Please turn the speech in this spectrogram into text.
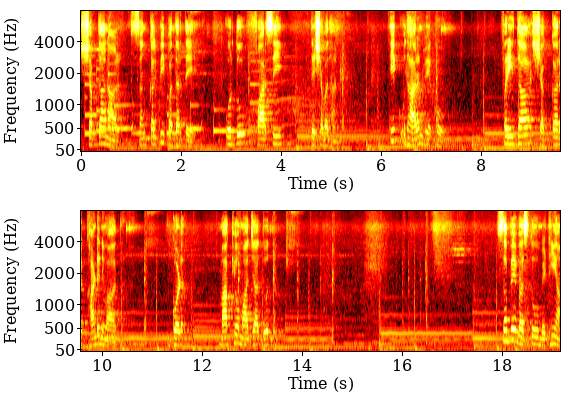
ਸ਼ਬਦਾਂ ਨਾਲ ਸੰਕਲਪੀ ਪੱਧਰ ਤੇ ਉਰਦੂ, ਫਾਰਸੀ ਦੇ ਸ਼ਬਦ ਹਨ। ਇੱਕ ਉਦਾਹਰਣ ਵੇਖੋ। ਫਰੀਦਾ, ਸ਼ੱਕਰ, ਖੰਡ ਨਿਵਾਦ, ਗੁੜ ਮਾਖਿਓ ਮਾਜਾ ਦੁੱਧ ਸਭੇ ਵਸਤੂ ਮਿੱਠੀਆਂ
